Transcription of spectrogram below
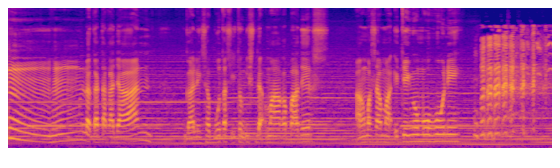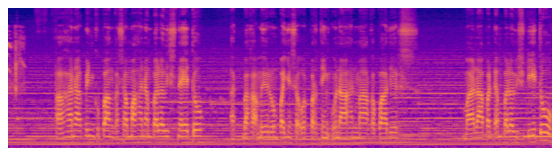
Mhm, lagata ka dyan. Galing sa butas itong isda mga kapaders. Ang masama, ito yung umuhuni. Hahanapin ko pa ang kasamahan ng balawis na ito at baka mayroon pa niya sa parting unahan mga kapaders. Malapad ang balawis dito.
